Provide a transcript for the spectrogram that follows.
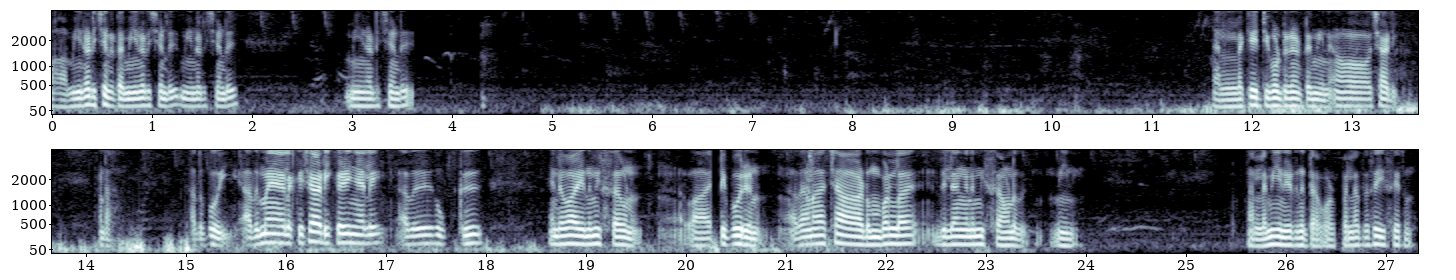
ആ മീൻ അടിച്ചിട്ടുണ്ട് മീൻ അടിച്ചിട്ടുണ്ട് മീൻ അടിച്ചിട്ടുണ്ട് മീൻ അടിച്ചിട്ടുണ്ട് നല്ല കയറ്റിക്കൊണ്ടിരുന്നിട്ട് മീൻ ഓ ചാടി. കണ്ടാ? അത് പോയി. അത് മേലേക്ക് ചാടിക്കഴിഞ്ഞാൽ അത് ഹുക്ക് എന്റെ വായിൽ നിന്ന് മിസ്സാവണം വാറ്റിപ്പോരാണ് അതാണ് ആ ചാടുമ്പോഴുള്ള ഇതിലങ്ങനെ മിസ്സാവണത് മീൻ. നല്ല മീൻ ഇരുന്നിട്ടാ കുഴപ്പമില്ലാത്ത സൈസായിരുന്നു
